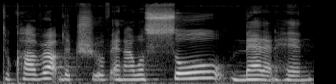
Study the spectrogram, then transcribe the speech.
to cover up the truth and I was so mad at him.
